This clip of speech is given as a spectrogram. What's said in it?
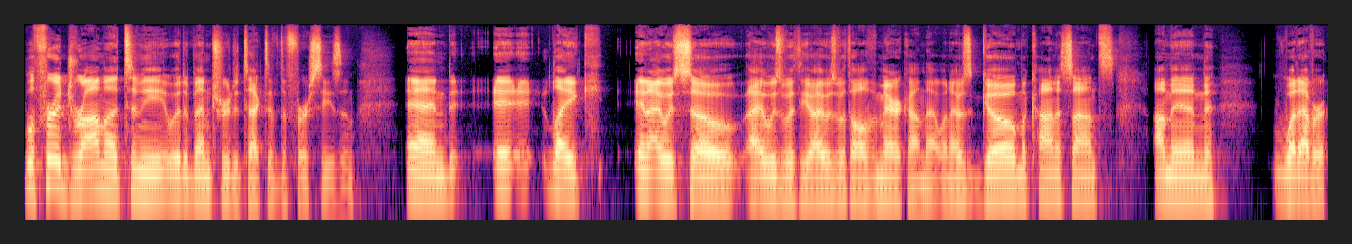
Well, for a drama, to me, it would have been True Detective the first season, and it, it- like, and I was so I was with you. I was with all of America on that one. I was go reconnaissance. I'm in. Whatever.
